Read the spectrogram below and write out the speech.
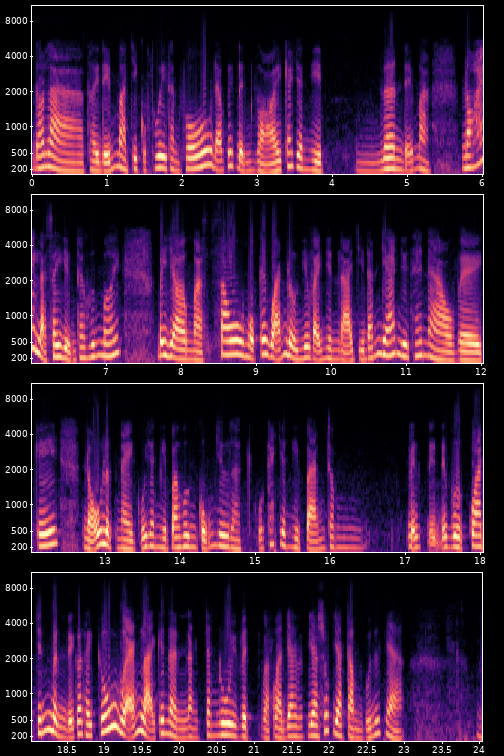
Đó là thời điểm mà chị cục Thú y thành phố đã quyết định gọi các doanh nghiệp lên để mà nói là xây dựng theo hướng mới. Bây giờ mà sau một cái quãng đường như vậy nhìn lại, chị đánh giá như thế nào về cái nỗ lực này của doanh nghiệp Ba hưng cũng như là của các doanh nghiệp bạn trong để, để, để vượt qua chính mình để có thể cứu vãn lại cái nền năng chăn nuôi vịt hoặc là gia, gia súc gia cầm của nước nhà. ừ,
